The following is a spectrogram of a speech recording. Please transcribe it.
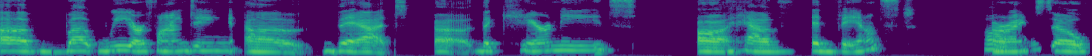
Uh, but we are finding uh, that uh, the care needs have advanced Oh, All right. Okay. So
